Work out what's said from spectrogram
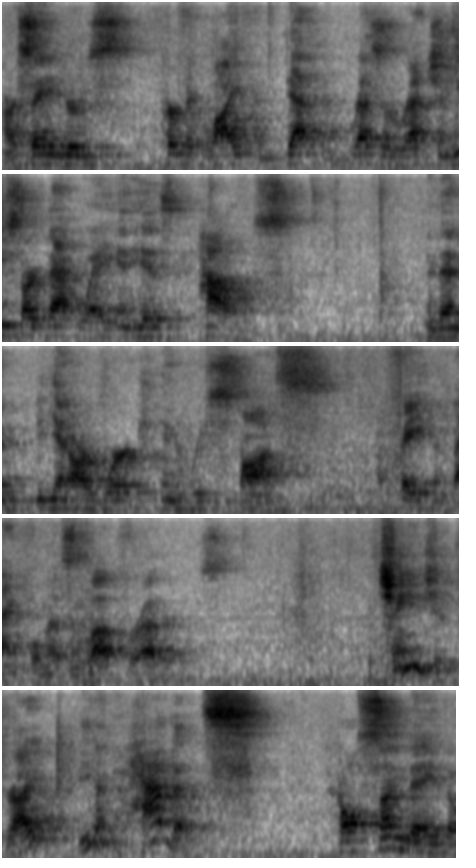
Our Savior's perfect life and death and resurrection. We start that way in His house. And then begin our work in response of faith and thankfulness and love for others. It changes, right? Even habits. To call Sunday the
